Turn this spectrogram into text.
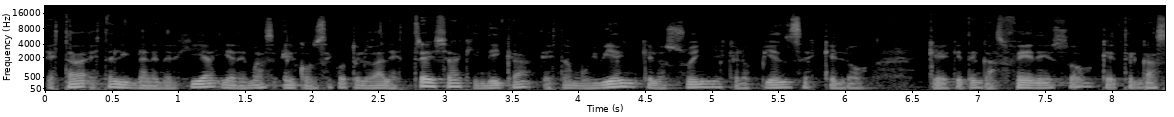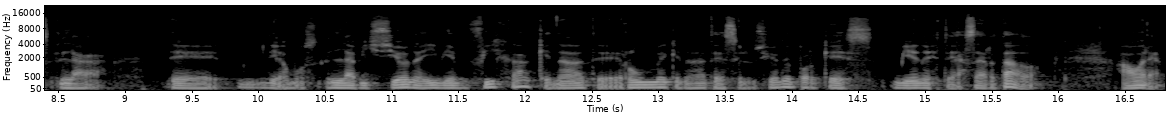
Está, está linda la energía y además el consejo te lo da la estrella, que indica, está muy bien, que lo sueñes, que lo pienses, que lo que, tengas fe en eso, que tengas la, eh, digamos, la visión ahí bien fija, que nada te derrumbe, que nada te desilusione, porque es bien este, acertado. Ahora,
